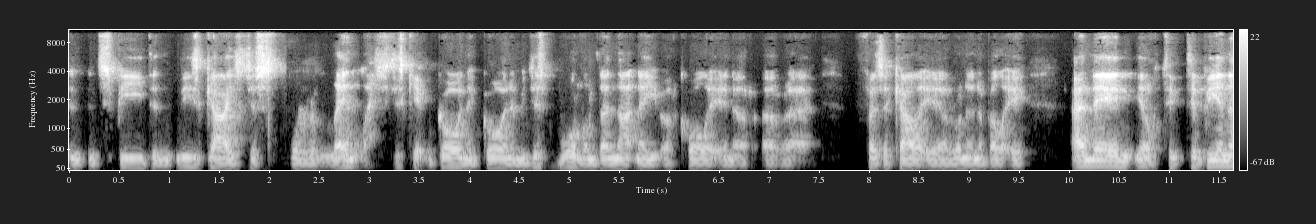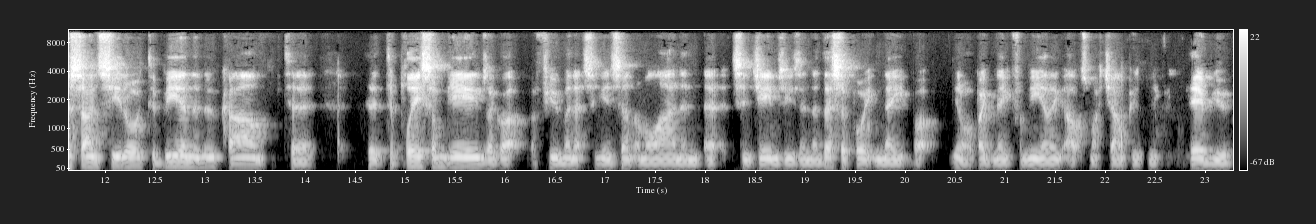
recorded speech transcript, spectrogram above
and, and, Speed and these guys just were relentless, just kept going and going, and we just wore them down that night. Our quality and our, our uh, physicality, our running ability, and then you know to, to be in the San Siro, to be in the Nou Camp, to, to to play some games. I got a few minutes against Inter Milan and at St James's, and a disappointing night, but you know a big night for me. I think that was my Champions League debut,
